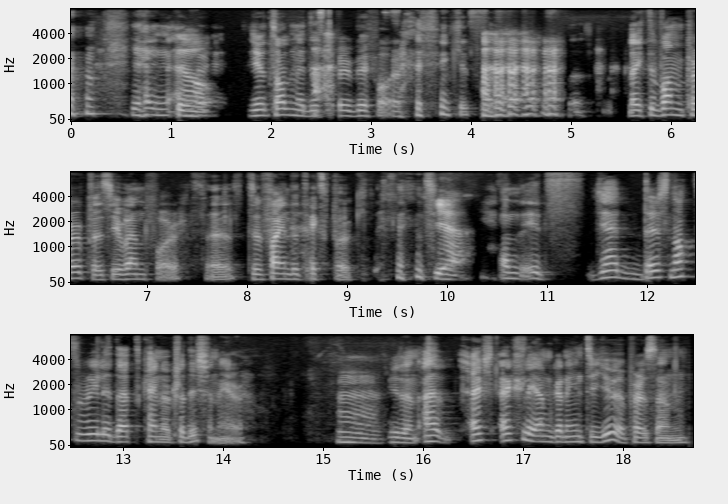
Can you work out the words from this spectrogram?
Yeah, in, So- you told me this story before. I think it's uh, like the one purpose you went for, so to find the textbook. yeah and it's yeah, there's not really that kind of tradition here. Mm. You don't. I, act- actually, I'm gonna interview a person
